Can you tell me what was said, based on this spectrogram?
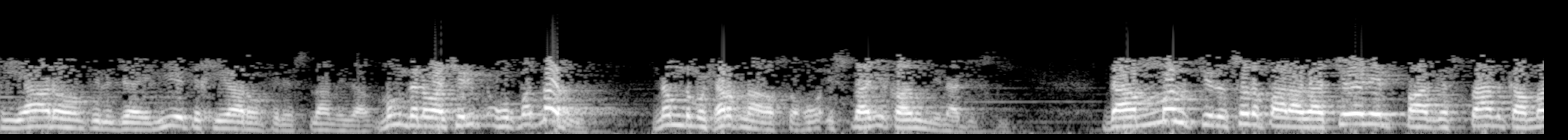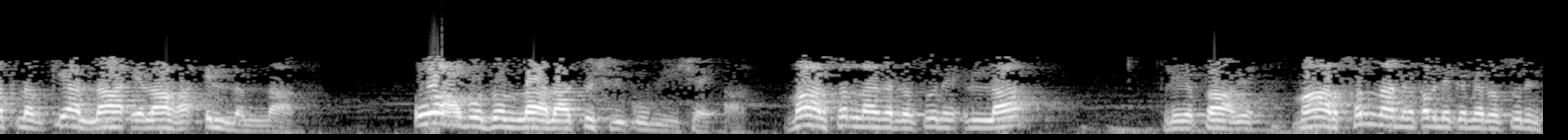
خيارهم في الجاهليه خيارهم في الاسلام اذا موږ د نواز شریف حکومت نه دي نم د مشرف نه غوښته خو اسلامي قانون دی ناجس دي دا ملک چې سره پارا دا چې پاکستان کا مطلب کیا لا اله الا الله اعبد الله لا تشركوا به شيئا ما ارسلنا من رسول الا ليطاع ما ارسلنا من قبلك من رسول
